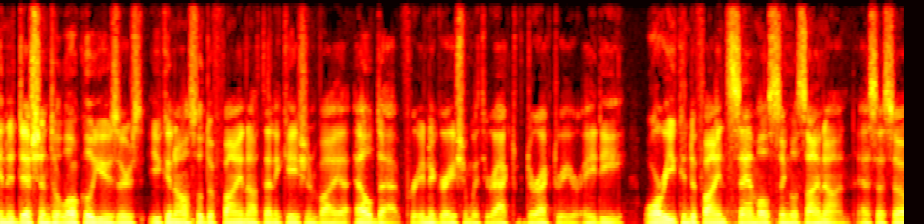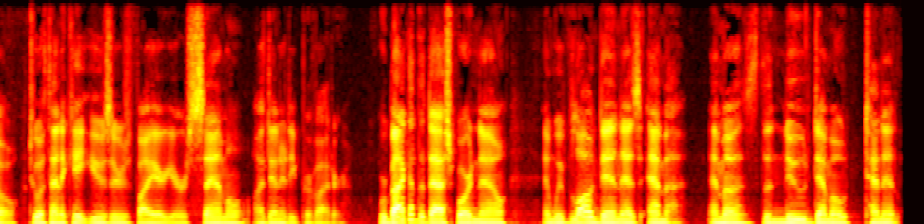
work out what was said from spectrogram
In addition to local users, you can also define authentication via LDAP for integration with your Active Directory or AD, or you can define SAML Single Sign-On SSO to authenticate users via your SAML identity provider. We're back at the dashboard now, and we've logged in as Emma. Emma is the new demo tenant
